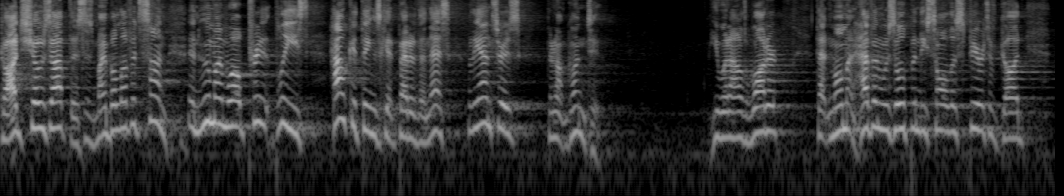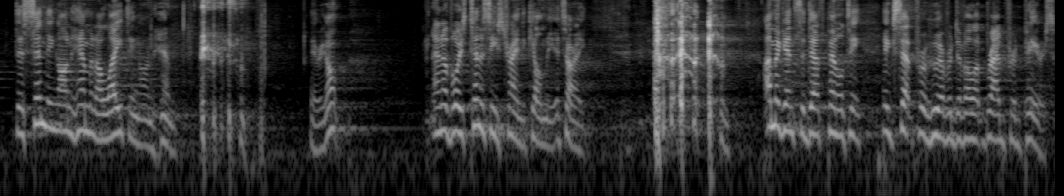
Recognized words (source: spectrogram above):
God shows up. This is my beloved Son, in whom I'm well pre- pleased. How could things get better than this? Well, the answer is they're not going to. He went out of the water. That moment, heaven was opened. He saw the Spirit of God descending on him and alighting on him. there we go. And a voice, Tennessee's trying to kill me. It's all right. I'm against the death penalty, except for whoever developed Bradford pears.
